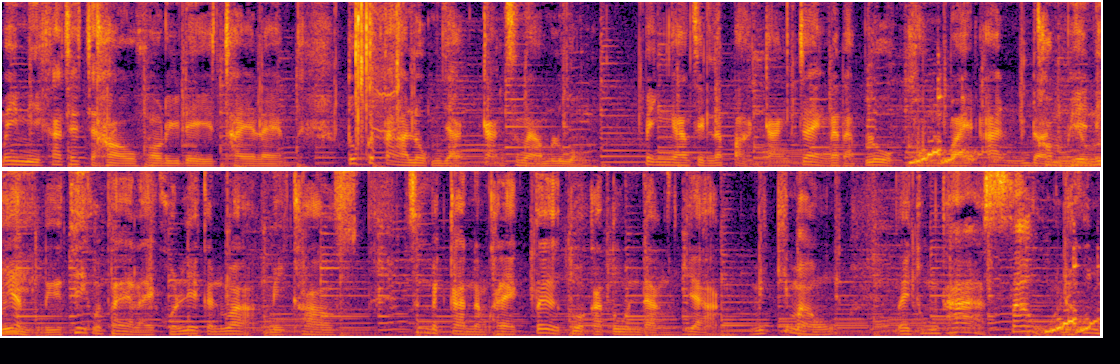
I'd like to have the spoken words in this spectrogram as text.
ไม่มีค่าใช้จ่าย c o w Holiday Thailand ตุ๊กตาลมยักษ์กลางสนามหลวงเป็นงานศิลปะกลางแจ้งระดับโลกของไบอันดอมเพเนียนหรือที่คนไทยหลายคนเรียกกันว่ามิคาส ซึ่งเป็นการนำคาแรคเตอร์ตัวการ์ตูนดังอย่างมิกกี้เมาส์ในทุ่งท่าเศร้าหรือคุ้น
